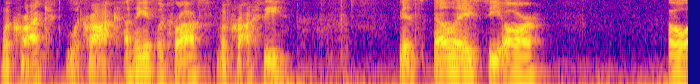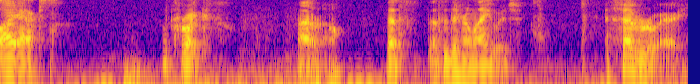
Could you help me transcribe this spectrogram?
Lacroix. Lacroix. I think it's Lacroix. Lacroixy. It's L A C R O I X. Lacroix. I don't know. That's that's a different language. It's February.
